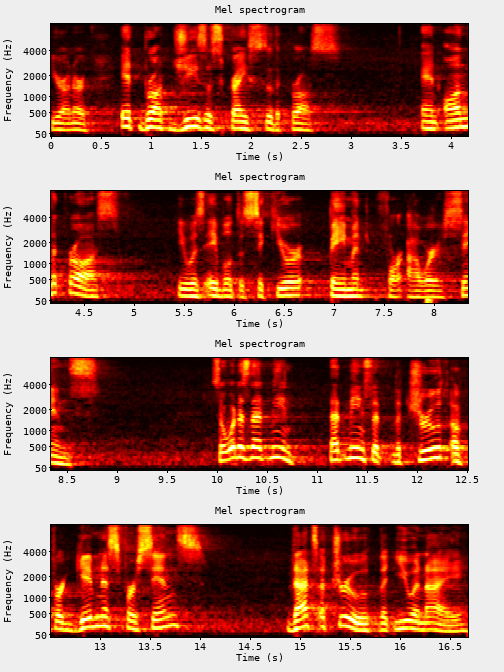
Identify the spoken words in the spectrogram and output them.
here on earth. It brought Jesus Christ to the cross. And on the cross, he was able to secure payment for our sins. So, what does that mean? That means that the truth of forgiveness for sins, that's a truth that you and I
